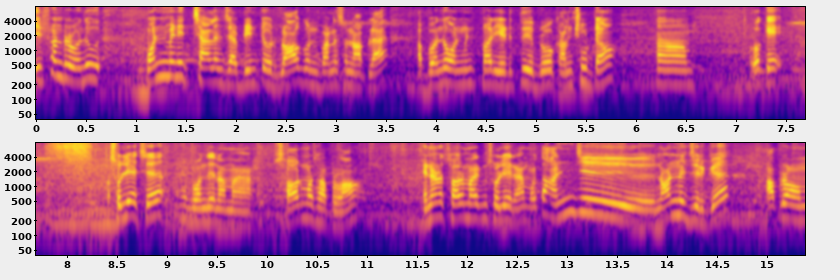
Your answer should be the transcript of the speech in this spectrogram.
இர்ஃபன் ப்ரோ வந்து ஒன் மினிட் சேலஞ்ச் அப்படின்ட்டு ஒரு ப்ளாக் ஒன்று பண்ண சொன்னாப்புல அப்போ வந்து ஒன் மினிட் மாதிரி எடுத்து ப்ரோ அமுச்சு விட்டோம். ஓகே சொல்லியாச்சு. இப்போ வந்து நம்ம சவர்மா சாப்பிட்லாம். என்னென்ன சவர்மா இருக்குன்னு சொல்லிடுறேன். மொத்தம் அஞ்சு நான்வெஜ் இருக்குது அப்புறம்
